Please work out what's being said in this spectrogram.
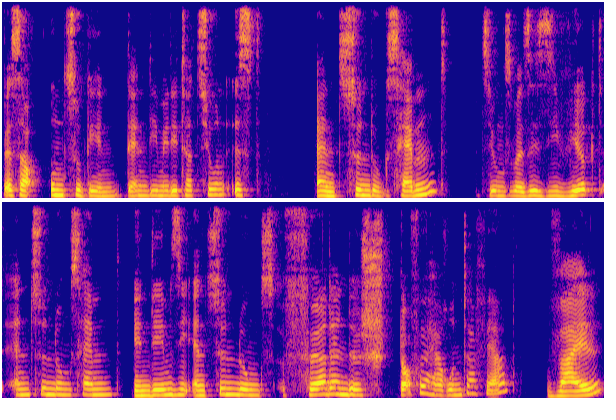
besser umzugehen. Denn die Meditation ist entzündungshemmend, beziehungsweise sie wirkt entzündungshemmend, indem sie entzündungsfördernde Stoffe herunterfährt, weil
